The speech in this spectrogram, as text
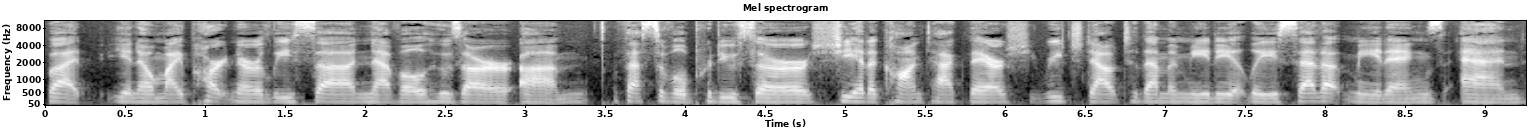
But you know, my partner Lisa Neville, who's our um, festival producer, she had a contact there. She reached out to them immediately, set up meetings, and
